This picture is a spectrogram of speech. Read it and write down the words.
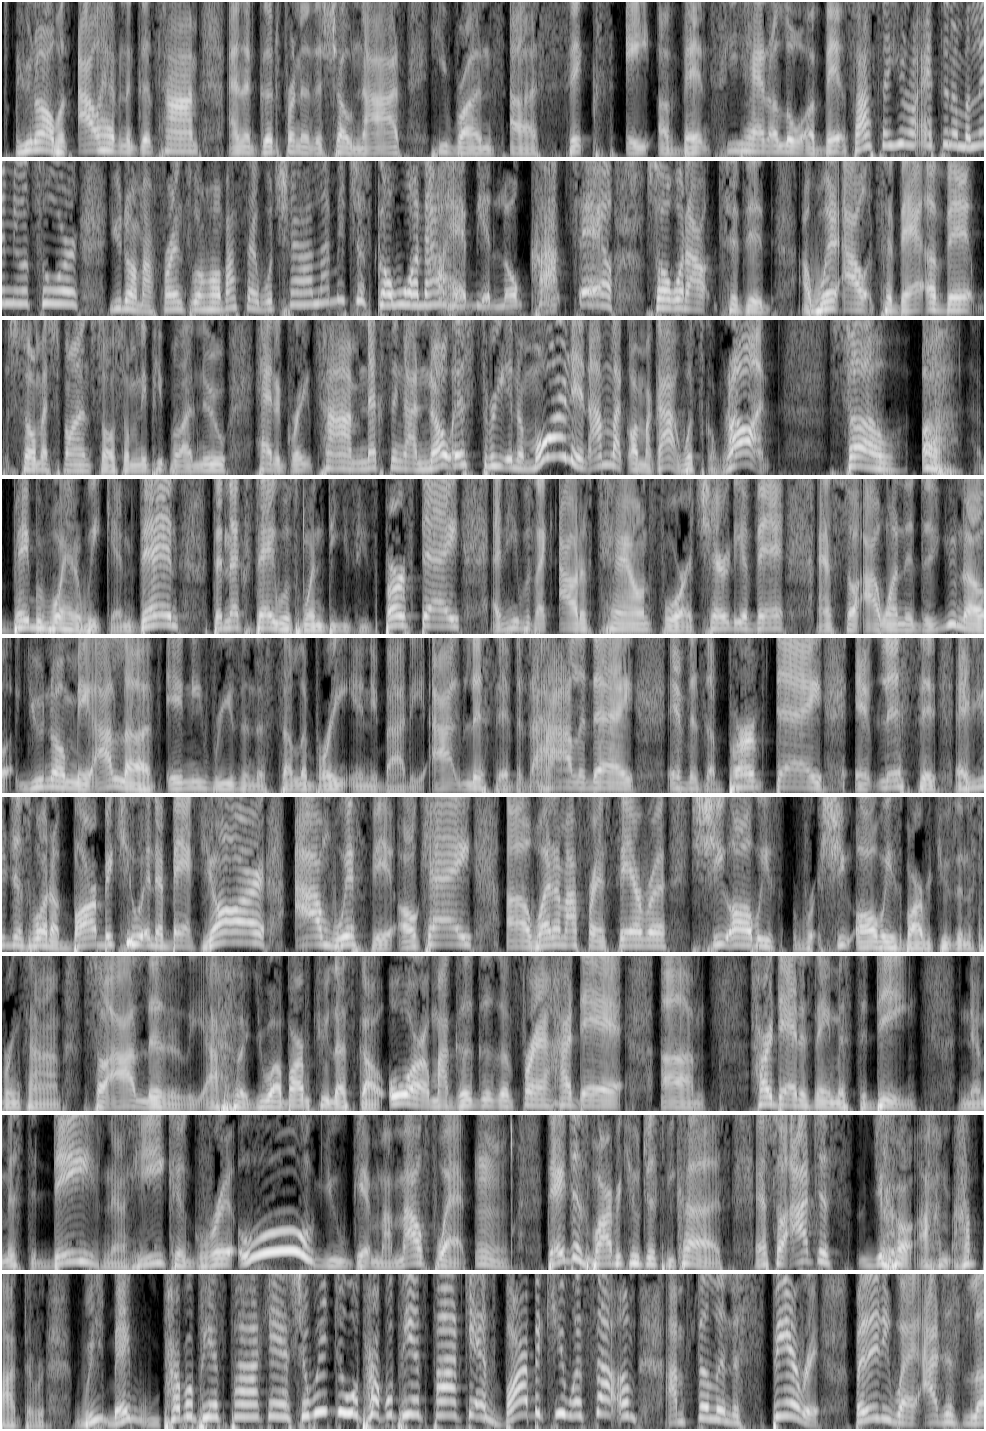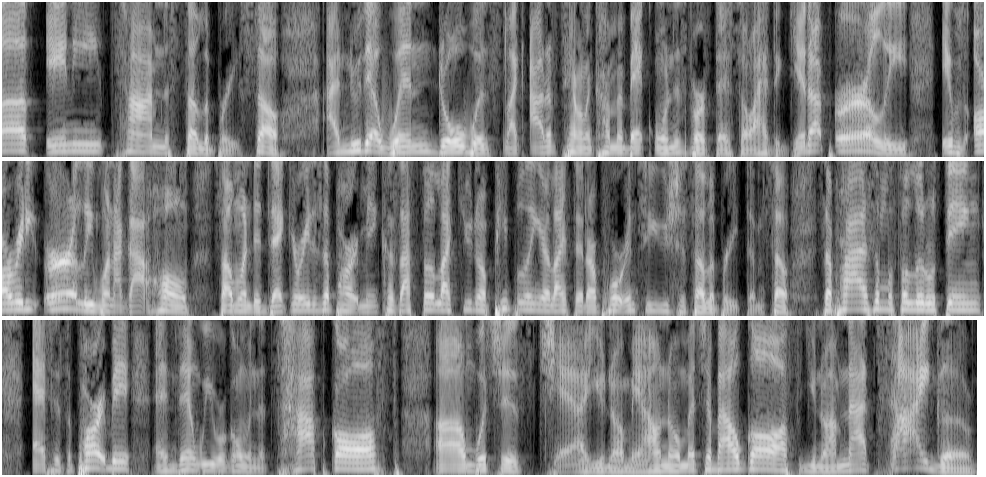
you know, I was out having a good time and a good friend of the show, Nas, he runs, uh, six, eight events. He had a little event. So I said, you know, after the millennial tour, you know, my friends went home. I said, well, child, let me just go on out, have me a little cocktail. So I went out to did, I went out to that event. So much fun. So, so many people I knew had a great time. Next thing I know, it's three in the morning. I'm like, oh my God, what's going on? So, uh, baby boy had a weekend. Then the next day was Wendeezy's birthday and he was like out of town for a charity event. And so I wanted to, you know, you know, me, I love any reason to celebrate anybody. I listen, if it's a holiday, if it's a birthday, if listen, if you just want a barbecue in the backyard, I'm with it. Okay. Uh, one of my friends, Sarah, she always, she always barbecues in the springtime. So I literally, I like, you want barbecue? Let's go. Or my good, good, good friend, her dad, um, her dad is named Mr. D. Now, Mr. D, now he can grill. Ooh, you get my mouth wet. Mm. They just barbecue just because. And so I just, yo, I'm, I'm about to, we Purple Pants podcast. Should we do a Purple Pants podcast barbecue or something? I'm feeling the spirit. But anyway, I just love any time to celebrate. So I knew that Wendell was like out of town and coming back on his birthday. So I had to get up early. It was already early when I got home. So I wanted to decorate his apartment because I feel like, you know, people in your life that are important to you, you should celebrate them. So surprise him with a little thing at his apartment. And then we were going to Top Golf, um, which is, yeah, you know me. I don't know much about golf. You know, I'm not Tiger.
